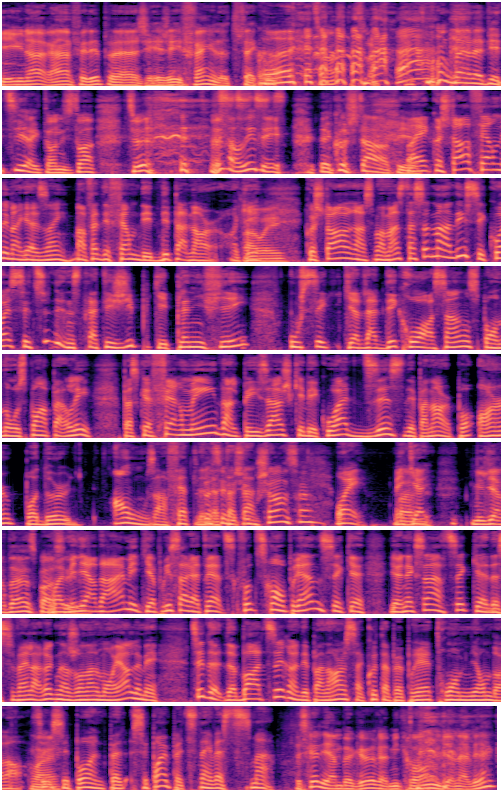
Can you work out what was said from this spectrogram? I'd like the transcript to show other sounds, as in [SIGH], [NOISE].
Il y a une heure, hein, Philippe? euh, j'ai, faim, là, tout à coup. Tu m'as- tu montes dans l'appétit avec ton histoire. Tu veux, tu veux parler des, des couches-tard, puis... Ouais, Couchetard ferme des magasins. En fait, des ferme des dépanneurs. OK? Ah oui. Couchetard, en ce moment, c'est à se demander, c'est quoi? C'est-tu une stratégie qui est planifiée ou c'est qu'il y a de la décroissance puis on n'ose pas en parler? Parce que fermer dans le paysage québécois 10 dépanneurs, pas un, pas deux, 11 en fait. Là, c'est M. Bouchard, ça? Ouais. Mais qui a- Milliardaire, c'est passé. Ouais, milliardaire, mais qui a pris sa retraite. Ce qu'il faut que tu comprennes, c'est que il y a un excellent article de Sylvain Larocque dans le Journal de Montréal, là, mais tu sais, de, de bâtir un dépanneur, ça coûte à peu près 3 millions de dollars. Ouais. C'est pas une c'est pas un petit investissement. Est-ce que les hamburgers à micro-ondes [LAUGHS] viennent avec?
